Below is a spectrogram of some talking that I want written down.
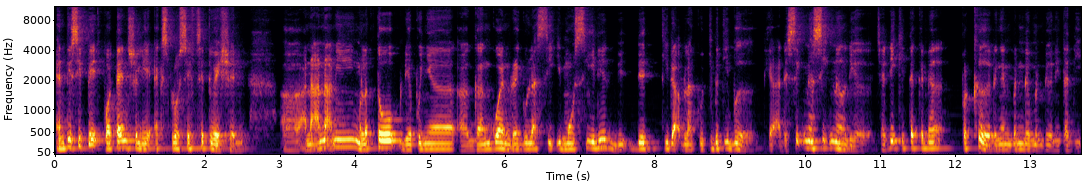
anticipate potentially explosive situation uh, anak-anak ni meletup dia punya uh, gangguan regulasi emosi dia, dia dia tidak berlaku. Tiba-tiba dia ada signal-signal dia. Jadi kita kena peka dengan benda-benda ni tadi.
